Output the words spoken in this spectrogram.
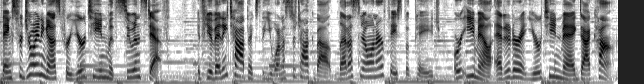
Thanks for joining us for Your Teen with Sue and Steph. If you have any topics that you want us to talk about, let us know on our Facebook page or email editor at yourteenmag.com.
